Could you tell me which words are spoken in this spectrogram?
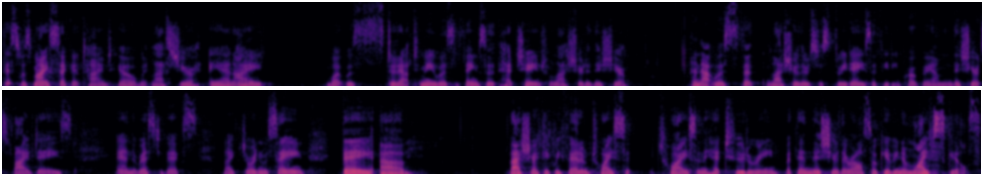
This was my second time to go last year, and I, what was stood out to me was the things that had changed from last year to this year, and that was that last year there was just three days of feeding program, and this year it's five days, and the rest of it's like Jordan was saying, they um, last year I think we fed them twice twice, and they had tutoring, but then this year they were also giving them life skills,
